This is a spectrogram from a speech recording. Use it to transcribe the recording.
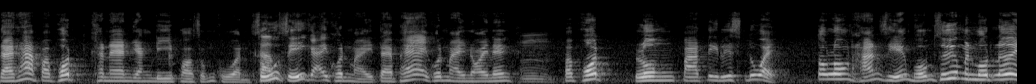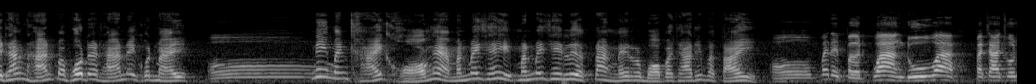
แต่ถ้าประพศคะแนนยังดีพอสมควรครับสูสีกับไอ้คนใหม่ แต่แพ้ไอ้คนใหม่หน่อยนึงอืมประพศลงปาร์ตี้ลิสต์ด้วยต้องลงฐานเสียงผมซื้อมันหมดเลย ทั้งฐานประพศและฐานไอ้คนใหม่โอ้นี่มันขายของอะมันไม่ใช่มันไม่ใช่เลือกตั้งในระบอบประชาธิปไตยโอ้ไม่ได้เปิดกว้างดูว่าประชาชน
